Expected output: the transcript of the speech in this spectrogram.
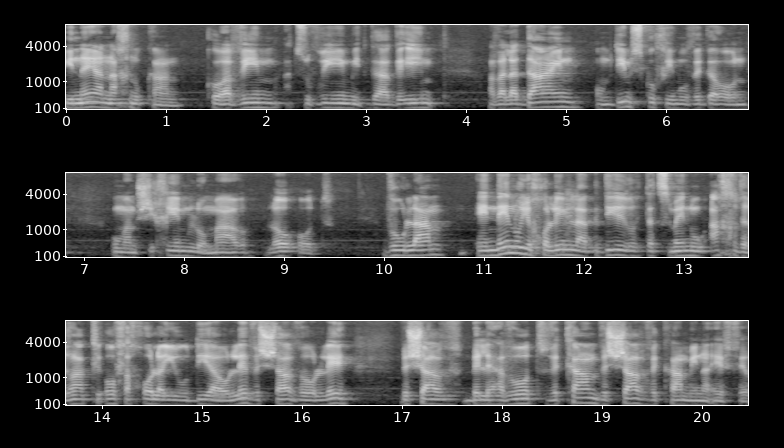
הנה אנחנו כאן, כואבים, עצובים, מתגעגעים, אבל עדיין עומדים זקופים ובגאון וממשיכים לומר לא עוד. ואולם איננו יכולים להגדיר את עצמנו אך ורק כעוף החול היהודי העולה ושב ועולה ושב בלהבות וקם ושב וקם מן האפר.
